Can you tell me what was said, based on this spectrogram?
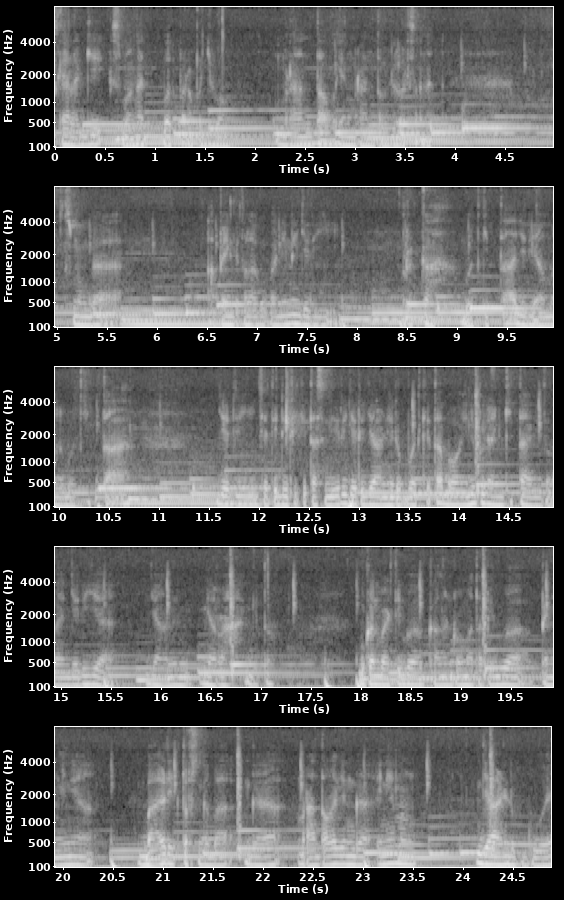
Sekali lagi semangat buat para pejuang. Merantau yang merantau di luar sana. Semoga apa yang kita lakukan ini jadi berkah buat kita jadi amal buat kita jadi jati diri kita sendiri jadi jalan hidup buat kita bahwa ini pilihan kita gitu kan. Jadi ya jangan nyerah gitu bukan berarti gue kangen rumah tapi gue pengennya balik terus nggak nggak merantau lagi nggak. Ini emang jalan hidup gue.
